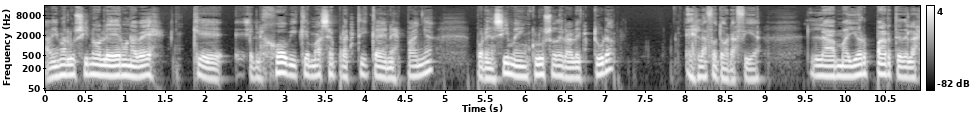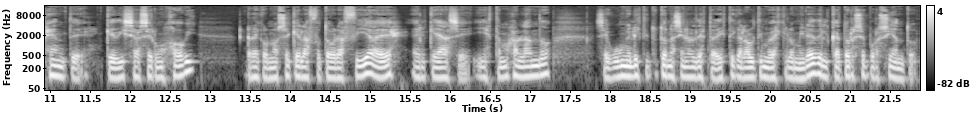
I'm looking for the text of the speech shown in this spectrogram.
A mí me alucinó leer una vez que el hobby que más se practica en España, por encima incluso de la lectura, es la fotografía la mayor parte de la gente que dice hacer un hobby reconoce que la fotografía es el que hace. Y estamos hablando según el Instituto Nacional de Estadística la última vez que lo miré del 14%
